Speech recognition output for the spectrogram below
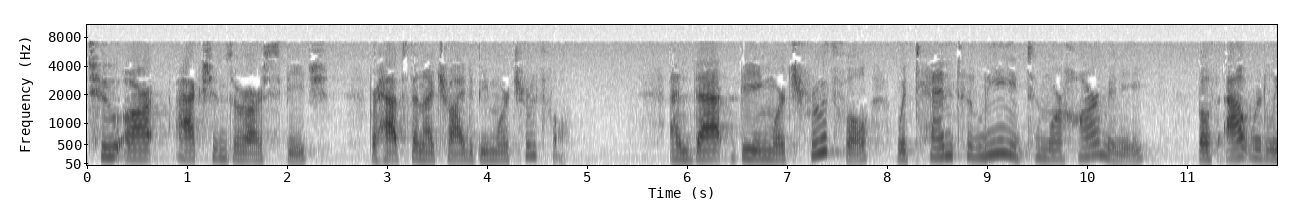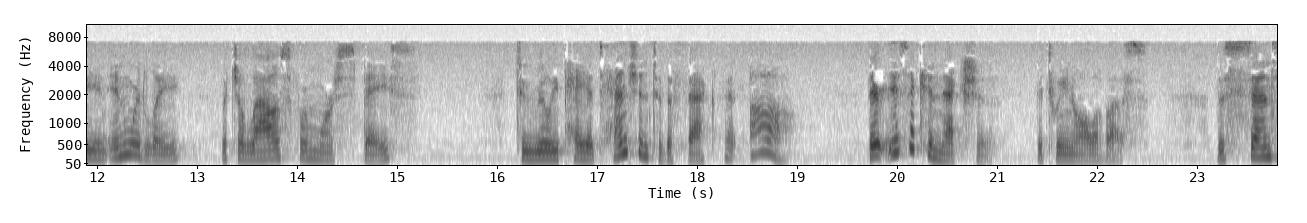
to our actions or our speech. Perhaps then I try to be more truthful. And that being more truthful would tend to lead to more harmony, both outwardly and inwardly, which allows for more space to really pay attention to the fact that, oh, there is a connection between all of us. The sense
